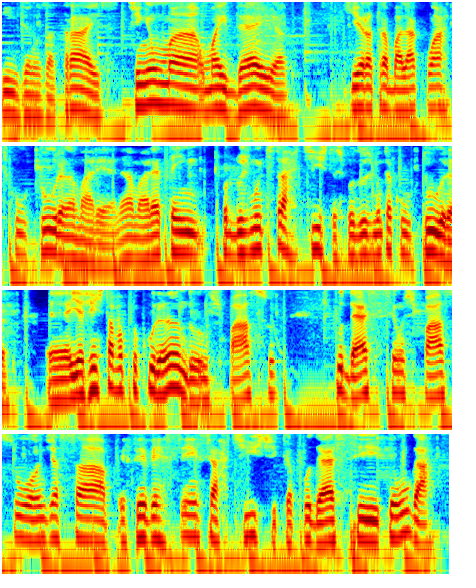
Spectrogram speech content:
15 anos atrás, tinha uma, uma ideia que era trabalhar com arte e cultura na Maré. Né? A Maré tem, produz muitos artistas, produz muita cultura. É, e a gente estava procurando um espaço que pudesse ser um espaço onde essa efervescência artística pudesse ter um lugar.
